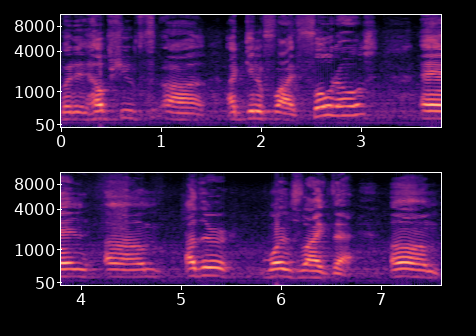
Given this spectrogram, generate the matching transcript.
but it helps you uh, identify photos and um, other ones like that. Um,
